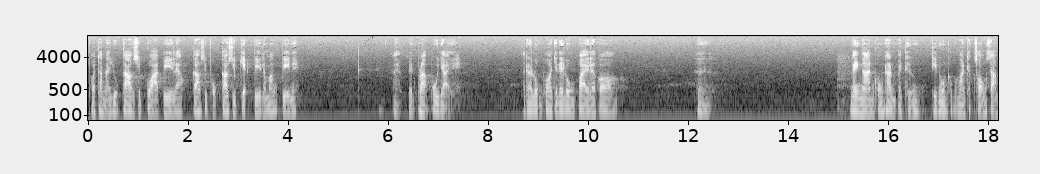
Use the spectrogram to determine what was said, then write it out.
เพราะท่านอายุเก้าสิบกว่าปีแล้วเก้าสิบหกเก้าสิบเจ็ดปีละมั้งปีนี้เป็นพระผู้ใหญ่ ถ้าหลวงพ่อจะได้ลงไปแล้วก็ในงานของท่านไปถึงที่นู่นก็ประมาณชักสองสาม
